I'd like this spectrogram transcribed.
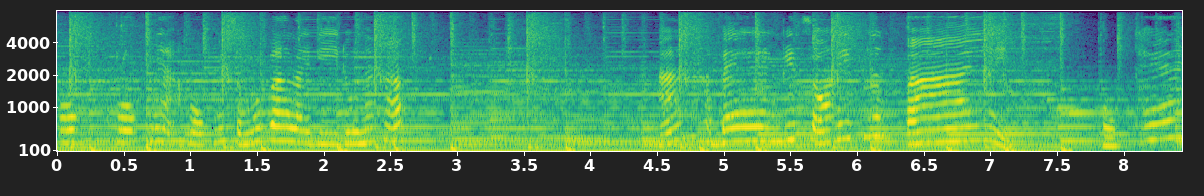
6 6เนี่ย6นี่สมมติว่าอะไรดีดูนะคะอ่าแบ่งดินสอให้เพื่อนไป 6 แท่ง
